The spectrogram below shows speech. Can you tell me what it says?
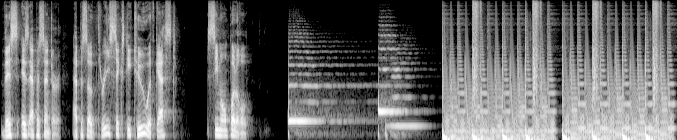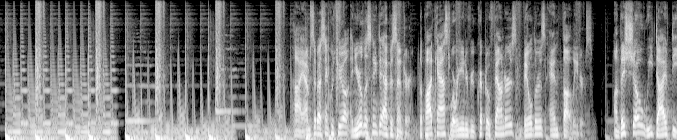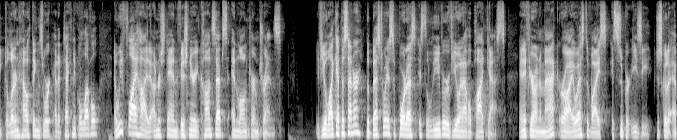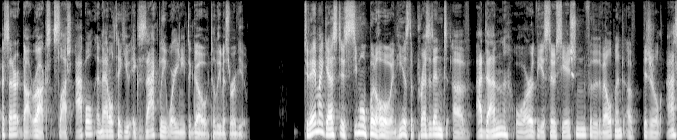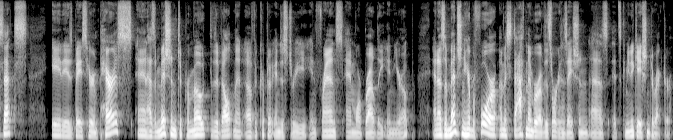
This is Epicenter, episode 362 with guest Simon Polrot. Hi, I'm Sebastien Couture, and you're listening to Epicenter, the podcast where we interview crypto founders, builders, and thought leaders. On this show, we dive deep to learn how things work at a technical level and we fly high to understand visionary concepts and long term trends. If you like Epicenter, the best way to support us is to leave a review on Apple Podcasts. And if you're on a Mac or iOS device, it's super easy. Just go to epicenter.rocks slash Apple, and that'll take you exactly where you need to go to leave us a review. Today, my guest is Simon Polrot, and he is the president of ADAN, or the Association for the Development of Digital Assets. It is based here in Paris and has a mission to promote the development of the crypto industry in France and more broadly in Europe. And as I mentioned here before, I'm a staff member of this organization as its communication director.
